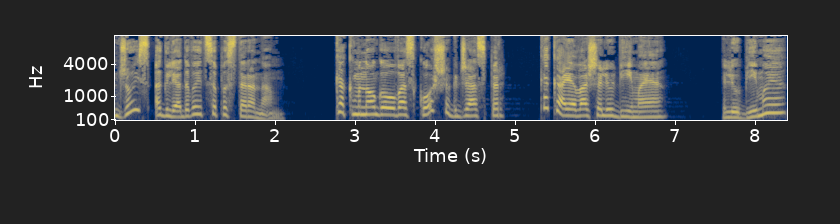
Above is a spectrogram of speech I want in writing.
Джойс оглядывается по сторонам. «Как много у вас кошек, Джаспер! Какая ваша любимая?» «Любимая?»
